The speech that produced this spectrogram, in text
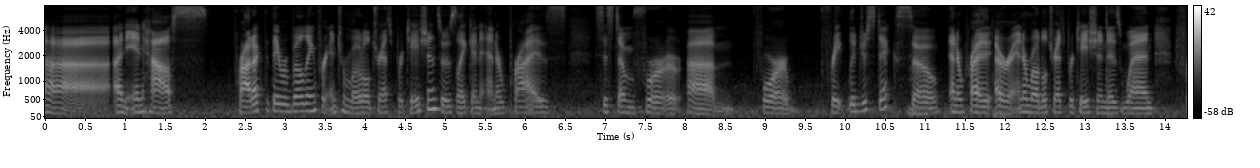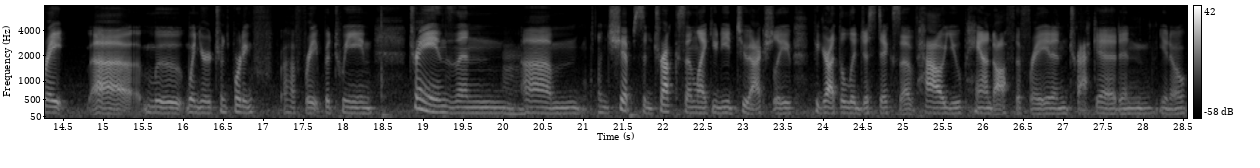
uh, an in-house product that they were building for intermodal transportation. So it was like an enterprise system for um, for freight logistics. So mm-hmm. enterprise or intermodal transportation is when freight uh, move when you're transporting f- uh, freight between trains and mm. um, and ships and trucks and like you need to actually figure out the logistics of how you hand off the freight and track it and you know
